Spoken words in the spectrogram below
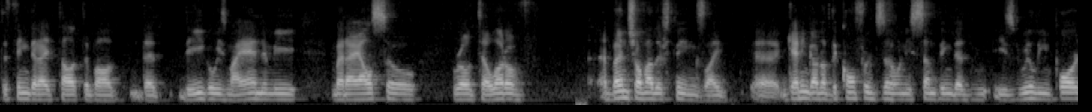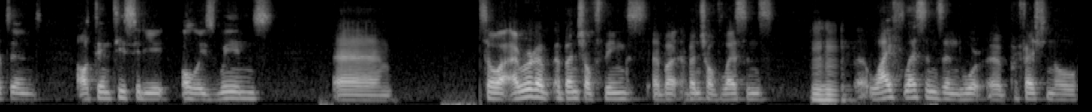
the thing that I talked about that the ego is my enemy, but I also wrote a lot of a bunch of other things like uh, getting out of the comfort zone is something that is really important. Authenticity always wins. Um, so I wrote a, a bunch of things, a, a bunch of lessons mm-hmm. Uh, life lessons and uh, professional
